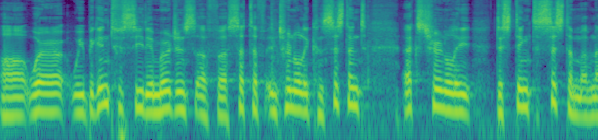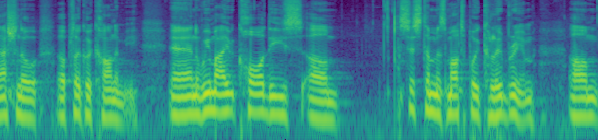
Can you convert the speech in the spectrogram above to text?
uh, where we begin to see the emergence of a set of internally consistent, externally distinct system of national uh, political economy. And we might call these um, systems multiple equilibrium. Um,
